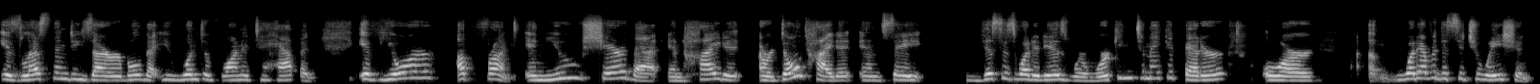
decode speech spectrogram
is less than desirable that you wouldn't have wanted to happen if you're upfront and you share that and hide it or don't hide it and say this is what it is we're working to make it better or Uh, whatever the situation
